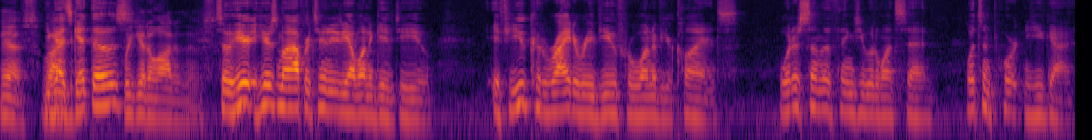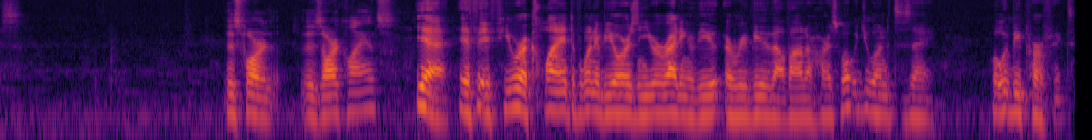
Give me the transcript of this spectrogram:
yes. You right. guys get those? We get a lot of those. So here, here's my opportunity I want to give to you. If you could write a review for one of your clients, what are some of the things you would want said? What's important to you guys? As far as our clients, Yeah, if, if you were a client of one of yours and you were writing a, view, a review about Vonderhaars, what would you want it to say? What would be perfect?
